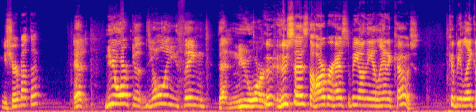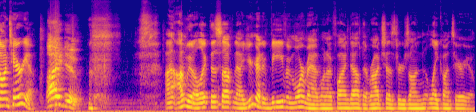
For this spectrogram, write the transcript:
You sure about that? It, New York is the only thing that New York. Who, who says the harbor has to be on the Atlantic coast? Could be Lake Ontario. I do. I, I'm going to look this up now. You're going to be even more mad when I find out that Rochester's on Lake Ontario.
